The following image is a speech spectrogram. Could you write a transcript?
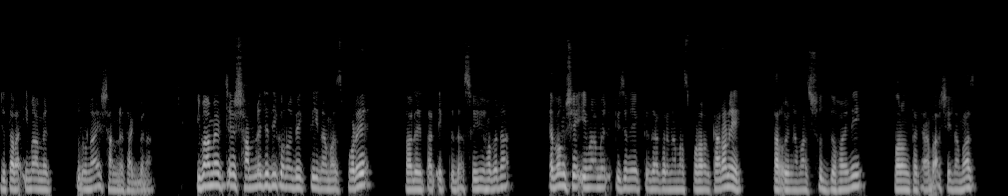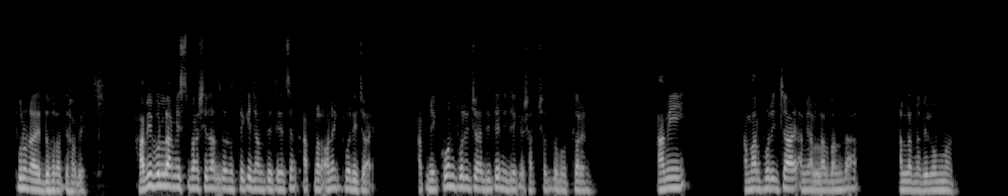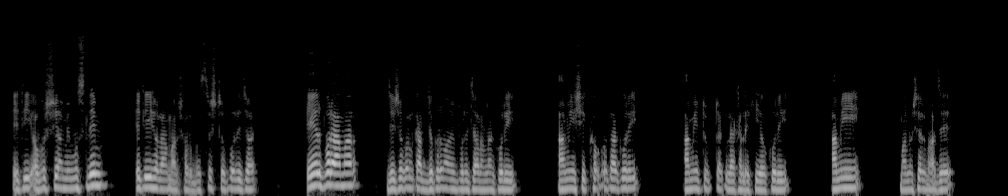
যে তারা ইমামের তুলনায় সামনে থাকবে না। ইমামের চেয়ে সামনে যদি কোনো ব্যক্তি নামাজ পড়ে, তাহলে তার একতেদা সহি হবে না এবং সে ইমামের পিছনে একতেদা করে নামাজ পড়ার কারণে তার ওই নামাজ শুদ্ধ হয়নি, বরং তাকে আবার সেই নামাজ পুনরায় দোহরাতে হবে। হাবিবুল্লাহ মিসবা সিরাজগঞ্জ থেকে জানতে চেয়েছেন আপনার অনেক পরিচয়। আপনি কোন পরিচয় দিতে নিজেকে স্বাচ্ছন্দ্য বোধ করেন? আমি, আমার পরিচয়, আমি আল্লাহর বান্দা আল্লাহ নবীর উম্মত। এটি অবশ্যই আমি মুসলিম এটি হলো আমার সর্বশ্রেষ্ঠ পরিচয়। এরপরে আমার যে সকল কার্যক্রম আমি পরিচালনা করি, আমি শিক্ষকতা করি, আমি টুকটাক লেখালেখিও করি, আমি মানুষের মাঝে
